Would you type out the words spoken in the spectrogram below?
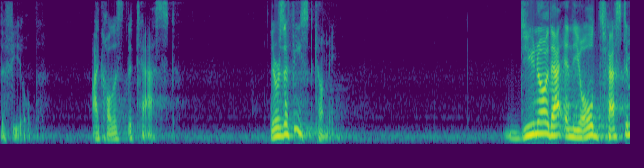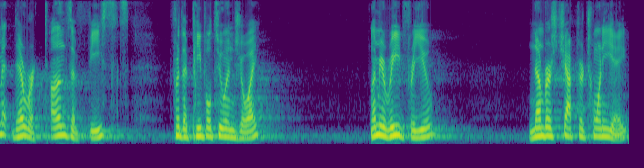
the field. I call this the test. There was a feast coming. Do you know that in the Old Testament there were tons of feasts for the people to enjoy? Let me read for you Numbers chapter 28,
